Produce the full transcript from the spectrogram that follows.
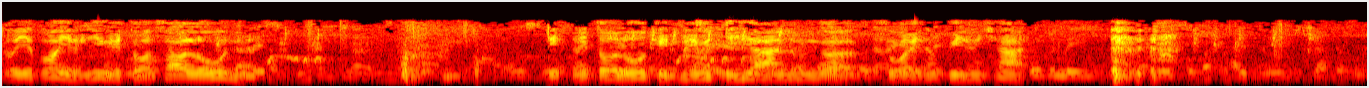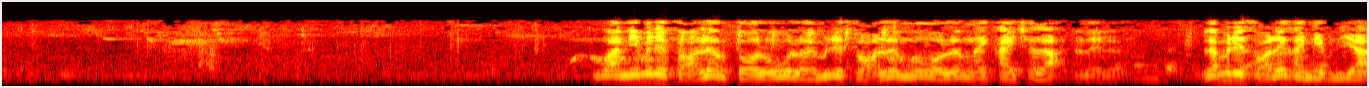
โดยเฉพาะอย่างยิ่งไอตัวซอรู้เนี่ยติดในตัวรู้ติดในวิถียานแล้วมันก็ซวยทั้งปีทั้งชาติ ทุก วันนี้ไม่ได้สอนเรื่องตัวรู้เลย ไม่ได้สอนเรื่องโง่เรื่องให้ใครฉลาดอะไรเลย แล้วไม่ได้สอนให้ใครมีปัญญา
